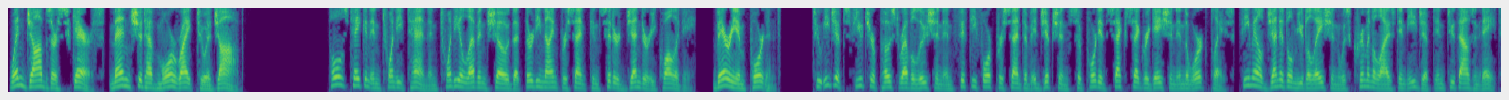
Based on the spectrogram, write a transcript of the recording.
"...when jobs are scarce, men should have more right to a job." Polls taken in 2010 and 2011 show that 39% considered gender equality very important to Egypt's future post-revolution and 54% of Egyptians supported sex segregation in the workplace. Female genital mutilation was criminalized in Egypt in 2008.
